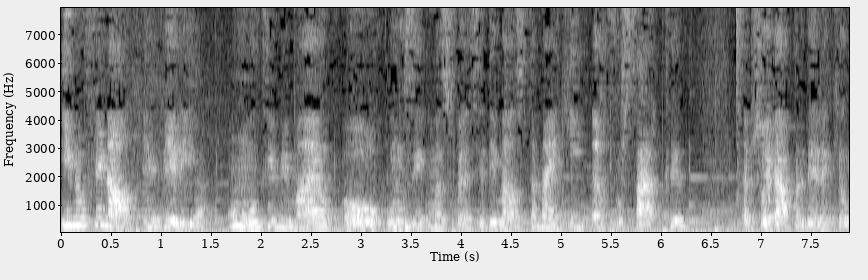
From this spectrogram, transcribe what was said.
e no final enviaria um último e-mail ou uma sequência de e-mails também aqui a reforçar que a pessoa irá perder aquele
